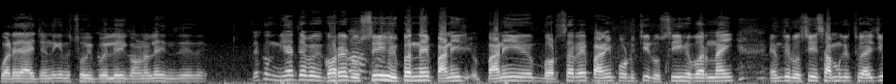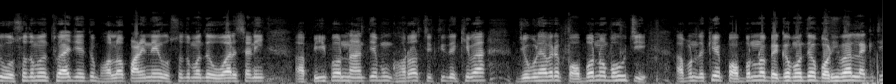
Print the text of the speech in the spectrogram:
କୁଆଡ଼େ ଯାଇଛନ୍ତି କିନ୍ତୁ ଶୋଇପଡ଼ିଲେ କ'ଣ ହେଲେ দেখুন নিହାତି ଭାବେ ଘରେ ରୋଷେଇ ହୋଇପାରୁନାହିଁ ପାଣି ପାଣି ବର୍ଷାରେ ପାଣି ପଡ଼ୁଛି ରୋଷେଇ ହେବାର ନାହିଁ ଏମିତି ରୋଷେଇ ସାମଗ୍ରୀ ଥୁଆ ହେଇଛି ଔଷଧ ମଧ୍ୟ ଥୁଆ ହେଇଛି ଯେହେତୁ ଭଲ ପାଣି ନାହିଁ ଔଷଧ ମଧ୍ୟ ଓ ଆର୍ ଏସ୍ ଆଣି ପିଇ ପାରୁନାହାନ୍ତି ଏବଂ ଘର ସ୍ଥିତି ଦେଖିବା ଯେଉଁଭଳି ଭାବରେ ପବନ ବହୁଛି ଆପଣ ଦେଖିବେ ପବନର ବେଗ ମଧ୍ୟ ବଢ଼ିବାରେ ଲାଗିଛି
